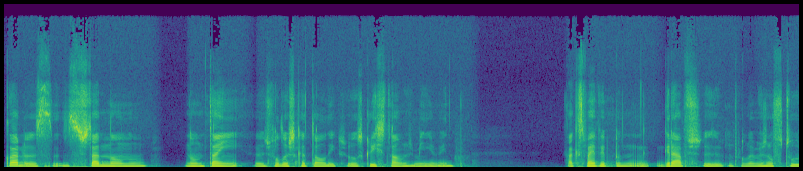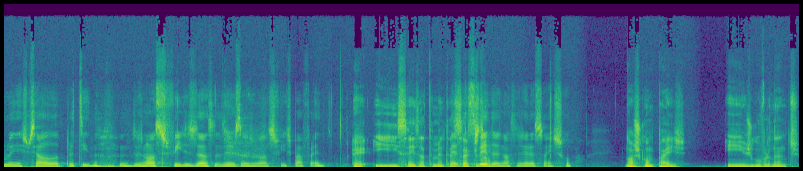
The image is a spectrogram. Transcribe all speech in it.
claro, se, se o Estado não, não, não tem os valores católicos, os cristãos, minimamente, Claro que se vai haver graves eh, problemas no futuro, em especial a partir dos nossos filhos, das gerações dos nossos filhos para a frente. É, e isso é exatamente é, essa se questão. das nossas gerações, desculpa. Nós como pais e os governantes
